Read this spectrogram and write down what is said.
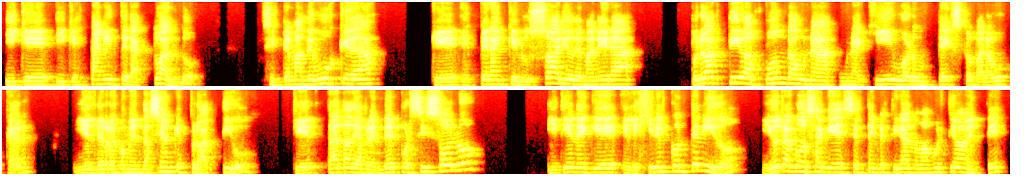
y que, y que están interactuando. Sistemas de búsqueda que esperan que el usuario de manera proactiva ponga una, una keyword, un texto para buscar, y el de recomendación que es proactivo, que trata de aprender por sí solo y tiene que elegir el contenido. Y otra cosa que se está investigando más últimamente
